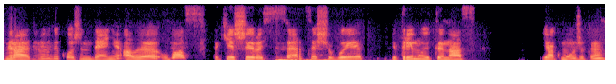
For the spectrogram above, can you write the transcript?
вмирають люди кожен день, але у вас таке шире серце, що ви підтримуєте нас як можете.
